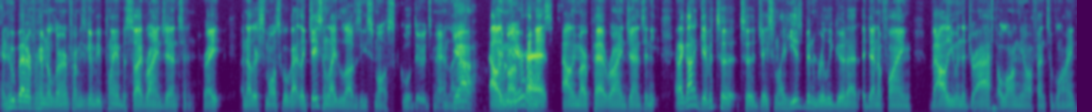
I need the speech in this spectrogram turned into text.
and who better for him to learn from? He's gonna be playing beside ryan jensen right? Another small school guy. Like jason Licht loves these small school dudes man. Like yeah. Ali Marpet, Ali Marpet, Ryan Jensen, he, and I got to give it to to Jason Licht. He has been really good at identifying value in the draft along the offensive line.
